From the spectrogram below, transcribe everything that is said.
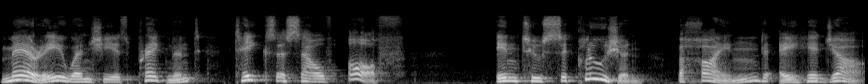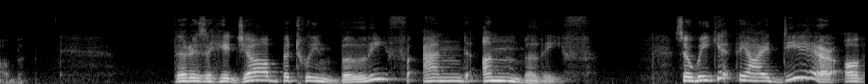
Mary, when she is pregnant, takes herself off into seclusion behind a hijab. There is a hijab between belief and unbelief. So we get the idea of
